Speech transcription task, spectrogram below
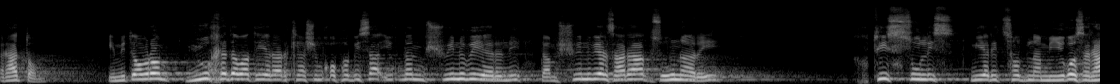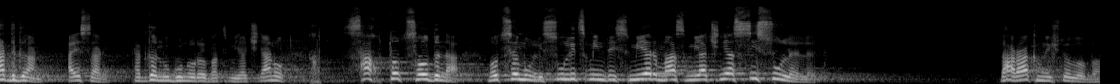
რატომ? იმიტომ რომ მიუხედავად იერარქიაში მყოფობისა იყვნენ მშვინვიერნი და მშვინვიერს არ აქვს უნარი ღვთის სულის მიერი ცოდნა მიიღოს რადგან აი ეს არის რადგან უგუნურებად მიაჩნია? ანუ საფრთხო ცოდნა მოცემული სული წმინდის მიერ მას მიაჩნია სისულელად და რა აქვს მნიშვნელობა?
